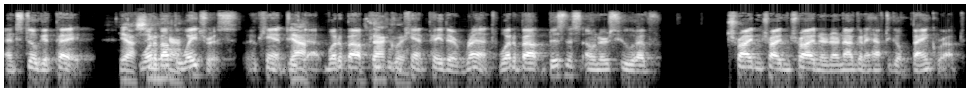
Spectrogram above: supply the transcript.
and still get paid. Yeah. What about here. the waitress who can't do yeah, that? What about exactly. people who can't pay their rent? What about business owners who have tried and tried and tried and are now going to have to go bankrupt?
